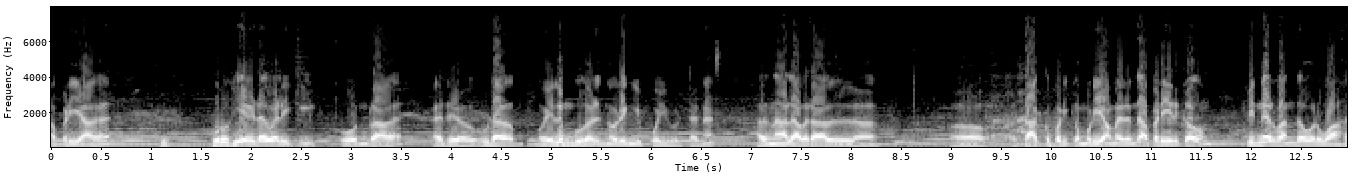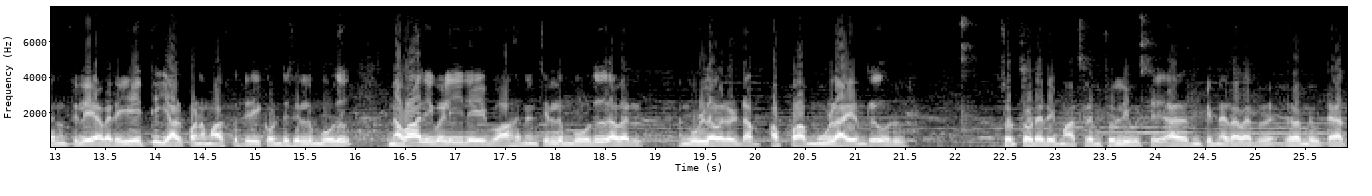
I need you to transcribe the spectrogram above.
அப்படியாக குறுகிய இடைவெளிக்கு ஒன்றாக அது உட எலும்புகள் நொறுங்கி போய்விட்டன. அதனால் அவரால் தாக்குப்பிடிக்க முடியாமல் இருந்து அப்படி இருக்கவும் பின்னர் வந்த ஒரு வாகனத்திலே அவரை ஏற்றி யாழ்ப்பாணம் ஆஸ்பத்திரியை கொண்டு செல்லும்போது நவாலி வழியிலே வாகனம் செல்லும்போது அவர் அங்கு உள்ளவரிடம் அப்பா மூளா என்று ஒரு சொற்றொடரை மாற்றம் சொல்லிவிட்டு அதன் பின்னர் அவர் இறந்து விட்டார்.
